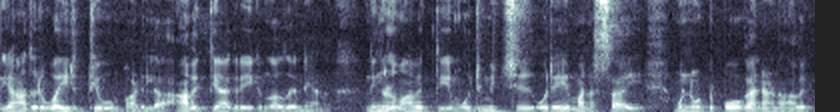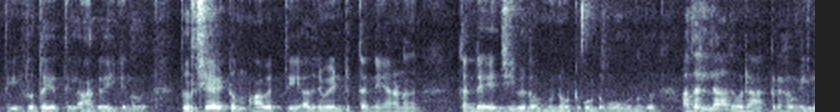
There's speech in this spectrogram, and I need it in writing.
യാതൊരു വൈരുദ്ധ്യവും പാടില്ല. ആ വ്യക്തി ആഗ്രഹിക്കുന്നത് അത് തന്നെയാണ്. നിങ്ങളും ആ വ്യക്തിയും ഒരുമിച്ച് ഒരേ മനസ്സായി മുന്നോട്ട് പോകാനാണ് ആ വ്യക്തി ഹൃദയത്തിൽ ആഗ്രഹിക്കുന്നത്. തീർച്ചയായിട്ടും ആ വ്യക്തി അതിനുവേണ്ടി തന്നെയാണ് തന്റെ ജീവിതം മുന്നോട്ട് കൊണ്ടുപോകുന്നത്. അതല്ലാതെ ഒരാഗ്രഹമില്ല.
